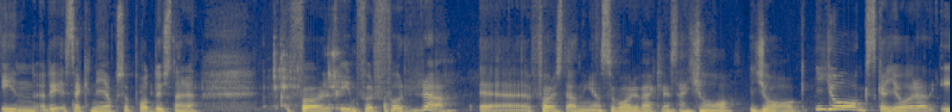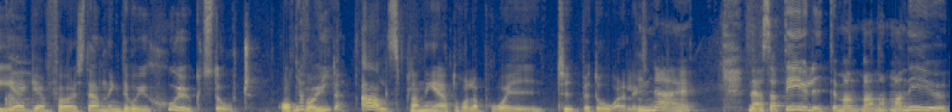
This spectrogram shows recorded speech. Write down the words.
in, det är säkert ni också poddlyssnare, för inför förra eh, föreställningen så var det verkligen så här, ja, jag, jag ska göra en egen föreställning. Det var ju sjukt stort och Jag var ju vet. inte alls planerat att hålla på i typ ett år. Liksom. Nej. Nej, så att det är ju lite, man, man, man är ju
